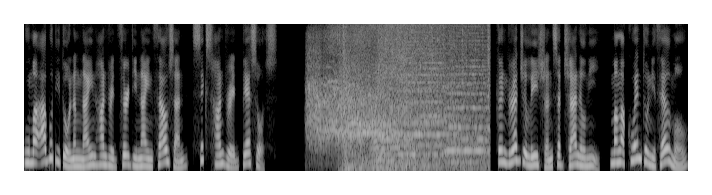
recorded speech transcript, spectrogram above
Umaabot ito ng 939,600 pesos. Congratulations sa channel ni Mga Kwento ni Thelmo,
